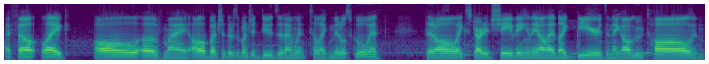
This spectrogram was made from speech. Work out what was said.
I felt like all of my all a bunch of there's a bunch of dudes that I went to like middle school with that all like started shaving and they all had like beards and they all grew tall and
